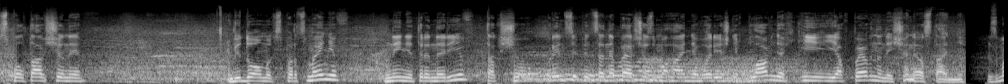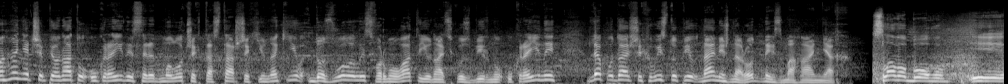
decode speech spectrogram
з Полтавщини відомих спортсменів, нині тренерів. Так що, в принципі, це не перше змагання в горішніх плавнях, і я впевнений, що не останнє. Змагання чемпіонату України серед молодших та старших юнаків дозволили сформувати юнацьку збірну України для подальших виступів на міжнародних змаганнях. Слава Богу і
